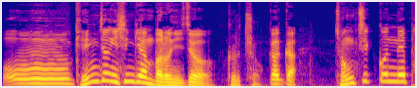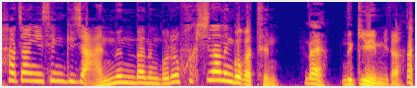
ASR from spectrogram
오, 굉장히 신기한 발언이죠. 그렇죠. 그러니까 정치권 내 파장이 생기지 않는다는 거를 확신하는 것 같은 네. 느낌입니다.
